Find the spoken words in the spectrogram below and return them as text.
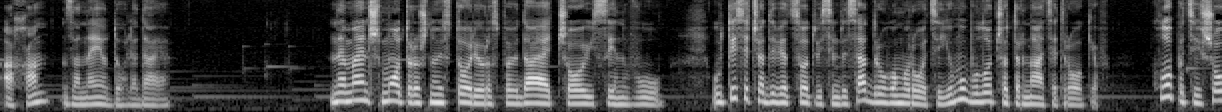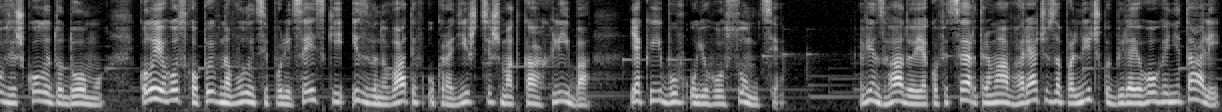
а хан за нею доглядає. Не менш моторошну історію розповідає Чой Син Ву. У 1982 році йому було 14 років. Хлопець йшов зі школи додому, коли його схопив на вулиці поліцейський і звинуватив у крадіжці шматка хліба, який був у його сумці. Він згадує, як офіцер тримав гарячу запальничку біля його геніталій,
